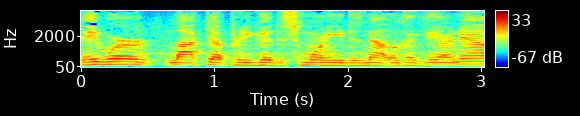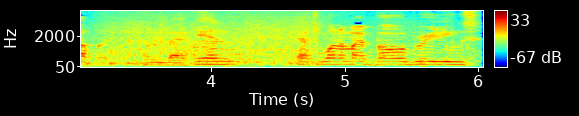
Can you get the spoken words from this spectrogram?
They were locked up pretty good this morning. It does not look like they are now, but coming back in. That's one of my boa breedings.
